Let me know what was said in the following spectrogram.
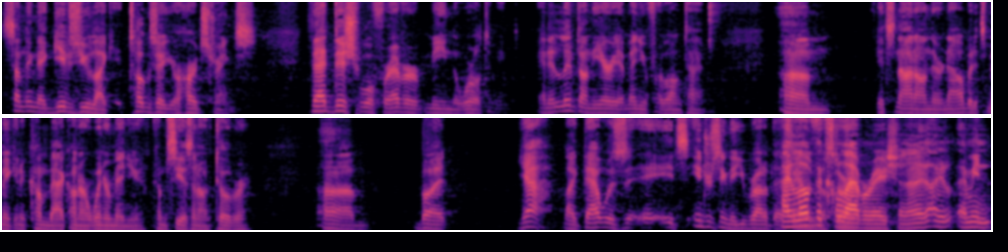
something that gives you like it tugs at your heartstrings. That dish will forever mean the world to me, and it lived on the area menu for a long time. Um, it's not on there now, but it's making a comeback on our winter menu. Come see us in October. Um, but yeah, like that was. It's interesting that you brought up that. I love the collaboration. I, I, I mean,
